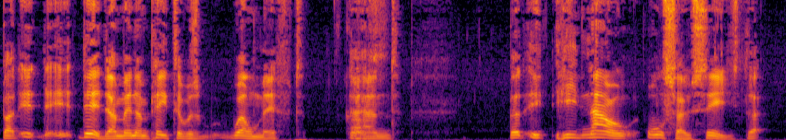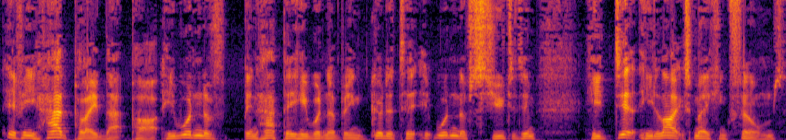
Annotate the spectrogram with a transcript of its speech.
But it it did. I mean, and Peter was well miffed, and but he he now also sees that if he had played that part, he wouldn't have been happy. He wouldn't have been good at it. It wouldn't have suited him. He did. He likes making films.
